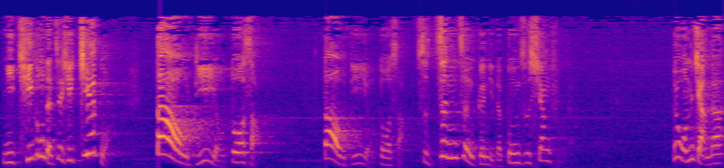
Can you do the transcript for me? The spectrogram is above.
你提供的这些结果，到底有多少？到底有多少是真正跟你的工资相符的？所以我们讲的，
